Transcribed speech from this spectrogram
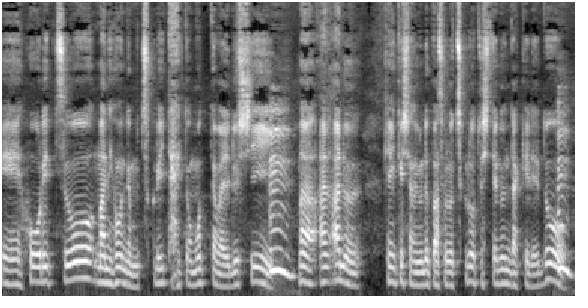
えー法律を、まあ、日本でも作りたいと思ってはいるし、うん。まあ、あある研究者のグループはそれを作ろうとしてるんだけれど、うん。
